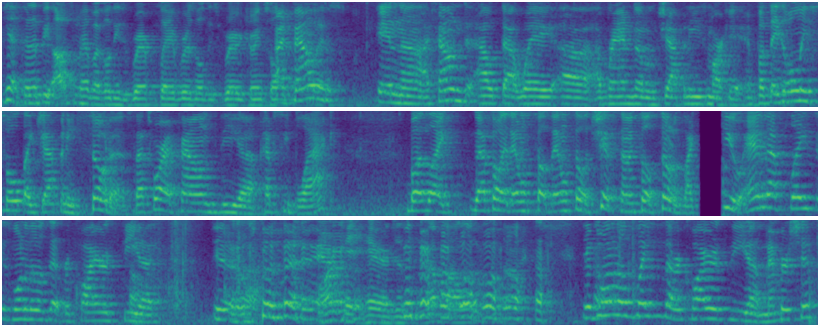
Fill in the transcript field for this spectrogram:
yeah, because it'd be awesome to have like all these rare flavors, all these rare drinks. All I found in uh, I found out that way uh, a random Japanese market, but they only sold like Japanese sodas. That's where I found the uh, Pepsi Black. But like that's all they don't sell. They don't sell the chips. They only sell sodas. Like f- you. And that place is one of those that requires the. Uh, you know, Armpit hair just rubbed all over. It's one of those places that requires the uh, membership.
